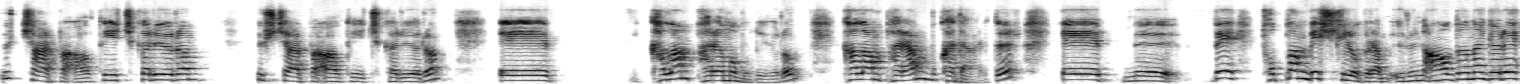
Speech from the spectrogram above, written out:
3 çarpı 6'yı çıkarıyorum. 3 çarpı 6'yı çıkarıyorum. E, kalan paramı buluyorum. Kalan param bu kadardır. E, e, ve toplam 5 kilogram ürün aldığına göre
